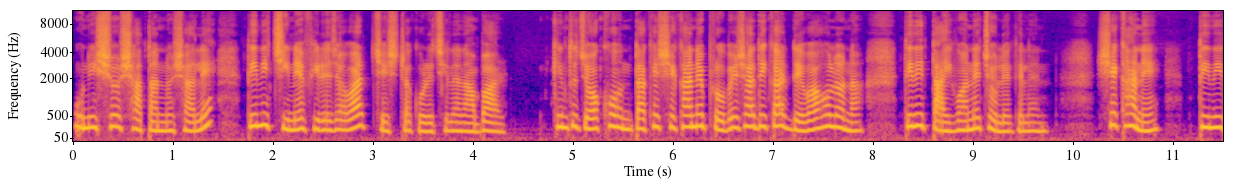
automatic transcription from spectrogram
উনিশশো সাতান্ন সালে তিনি চীনে ফিরে যাওয়ার চেষ্টা করেছিলেন আবার। কিন্তু যখন তাকে সেখানে প্রবেশাধিকার দেওয়া হলো না, তিনি তাইওয়ানে চলে গেলেন। সেখানে তিনি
